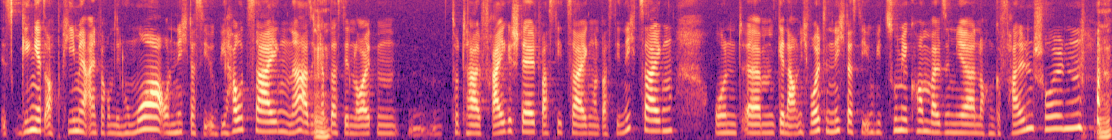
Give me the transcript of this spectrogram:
es ging jetzt auch primär einfach um den Humor und nicht, dass sie irgendwie Haut zeigen. Ne? Also ich mhm. habe das den Leuten total freigestellt, was die zeigen und was die nicht zeigen. Und ähm, genau, und ich wollte nicht, dass die irgendwie zu mir kommen, weil sie mir noch einen Gefallen schulden mhm.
